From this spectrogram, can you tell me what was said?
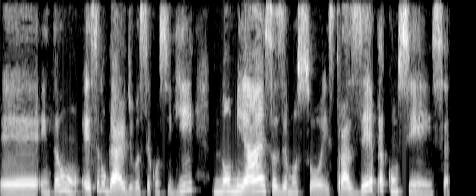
É, então, esse lugar de você conseguir nomear essas emoções, trazer para a consciência,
